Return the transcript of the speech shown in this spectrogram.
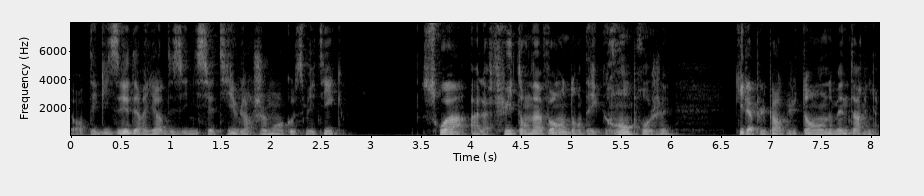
alors déguisée derrière des initiatives largement cosmétiques, soit à la fuite en avant dans des grands projets qui la plupart du temps ne mènent à rien.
